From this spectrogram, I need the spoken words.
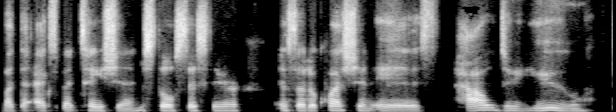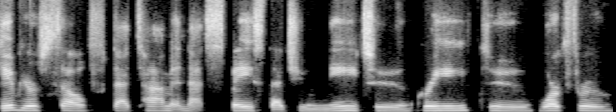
But the expectation still sits there. And so the question is, how do you give yourself that time and that space that you need to grieve, to work through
